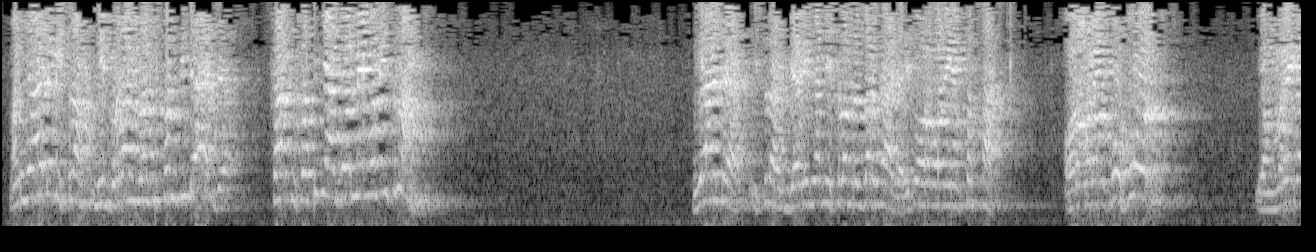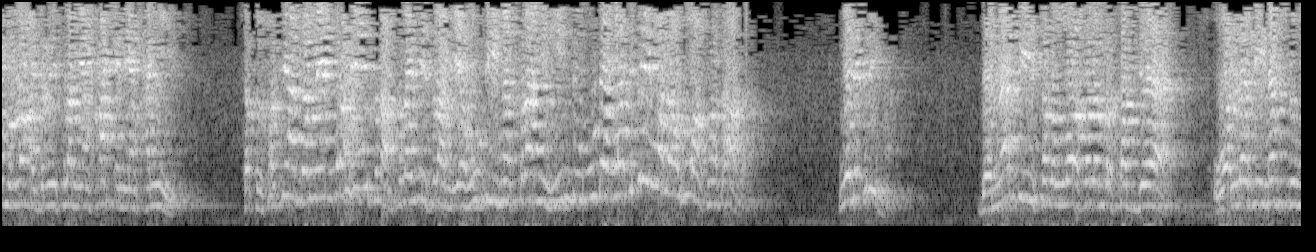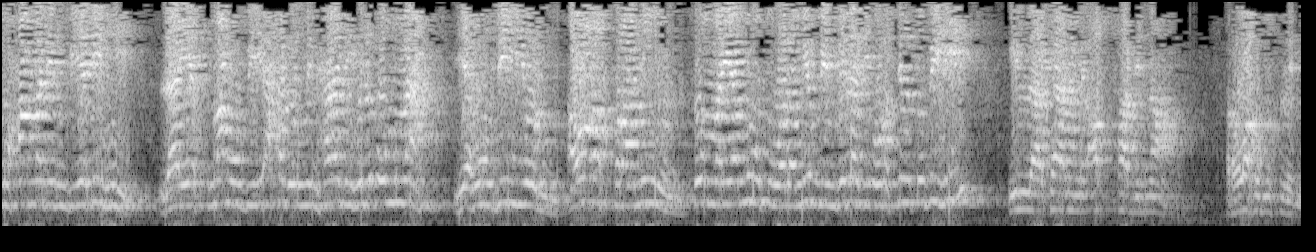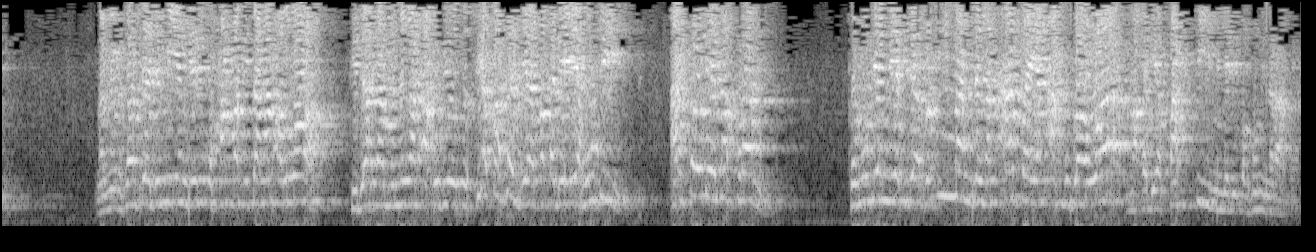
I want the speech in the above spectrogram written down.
Enggak ada Islam liberal Islam tidak ada. Satu-satunya agama yang Islam. Enggak ada Islam jaringan Islam besar enggak ada. Itu orang-orang yang sesat, orang-orang yang kufur, yang mereka menolak ajaran Islam yang hak dan yang hanif. Satu-satunya agama yang terakhir Islam. Selain Islam, Yahudi, Nasrani, Hindu, Buddha nggak diterima oleh Allah SWT. Nggak diterima. Dan Nabi SAW bersabda, والذي نفس محمد بيده لا يسمع بي أحد من هذه الأمة يهودي أو نصراني ثم يموت ولم يؤمن بالذي أرسلت به illa kana min ashabin nar. Rawahu Muslim. Nabi bersabda demi yang diri Muhammad di tangan Allah tidaklah mendengar aku diutus siapa saja apakah dia Yahudi atau dia Nasrani. Kemudian dia tidak beriman dengan apa yang aku bawa, maka dia pasti menjadi penghuni neraka.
